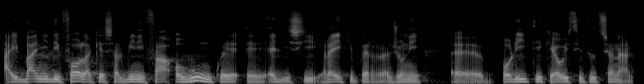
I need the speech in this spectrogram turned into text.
ai bagni di folla che Salvini fa ovunque eh, egli si rechi per ragioni eh, politiche o istituzionali.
